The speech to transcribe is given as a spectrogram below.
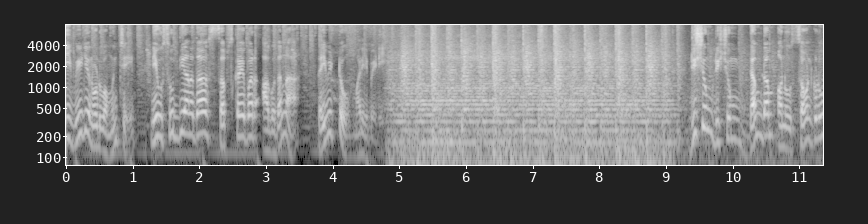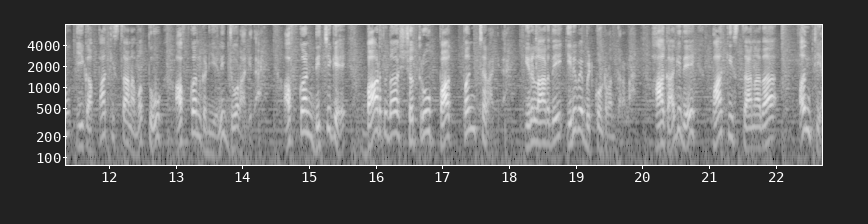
ಈ ವಿಡಿಯೋ ನೋಡುವ ಮುಂಚೆ ನೀವು ಸುದ್ದಿಯಾನದ ಸಬ್ಸ್ಕ್ರೈಬರ್ ಆಗೋದನ್ನ ದಯವಿಟ್ಟು ಮರೆಯಬೇಡಿ ಡಿಶುಮ್ ಡಿಶುಮ್ ಡಮ್ ಡಮ್ ಅನ್ನೋ ಸೌಂಡ್ಗಳು ಈಗ ಪಾಕಿಸ್ತಾನ ಮತ್ತು ಅಫ್ಘಾನ್ ಗಡಿಯಲ್ಲಿ ಜೋರಾಗಿದೆ. ಅಫ್ಘಾನ್ ಡಿಚ್ಚಿಗೆ ಭಾರತದ ಶತ್ರು ಪಾಕ್ ಪಂಚರ್ ಆಗಿದೆ. ಇರಲಾರದೆ ಇರುವೆ ಬಿಟ್ಕೊಂಡ್ರು ಅಂತಾರಲ್ಲ. ಹಾಗಾಗಿದೆ ಪಾಕಿಸ್ತಾನದ ಅಂತ್ಯ.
